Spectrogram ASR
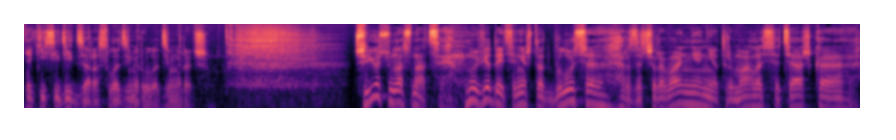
які сидзіць зараз владимир владимирович Чи ёсць у нас нацыя? Ну ведаеце нешта адбылося разочараванне не атрымалася цяжка.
